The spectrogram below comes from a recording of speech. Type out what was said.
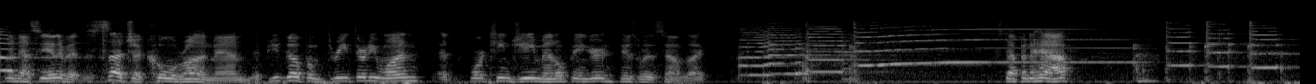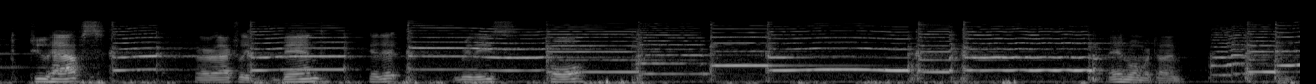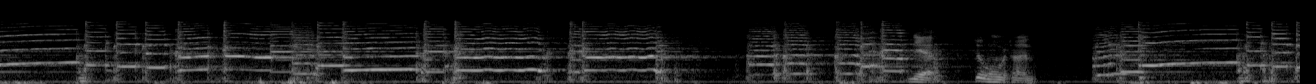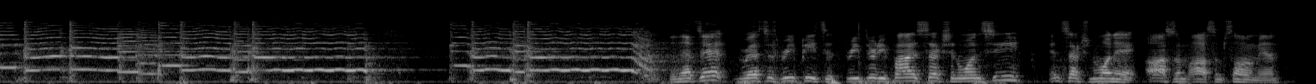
And that's the end of it. It's such a cool run, man. If you go from 331 at 14G middle finger, here's what it sounds like. Step and a half. Two halves. Or actually bend, hit it, release, pull. And one more time. Yeah, let's do it one more time. And that's it. The rest is repeats at 335, section 1C, and section 1A. Awesome, awesome song, man.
